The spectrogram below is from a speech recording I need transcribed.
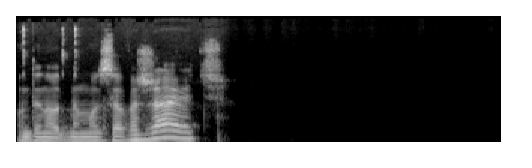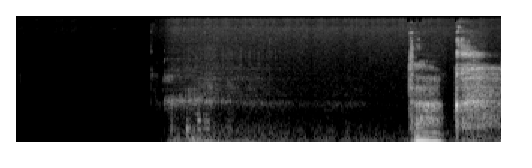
один одному заважають. Так.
